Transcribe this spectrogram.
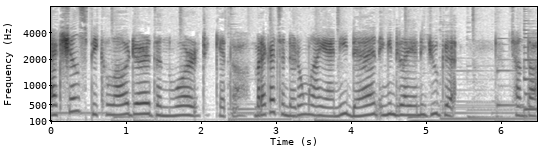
action speak louder than word gitu. Mereka cenderung melayani dan ingin dilayani juga. Contoh,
